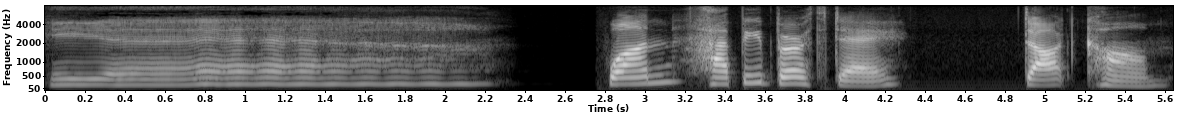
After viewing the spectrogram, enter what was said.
yeah. One happy birthday dot com.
